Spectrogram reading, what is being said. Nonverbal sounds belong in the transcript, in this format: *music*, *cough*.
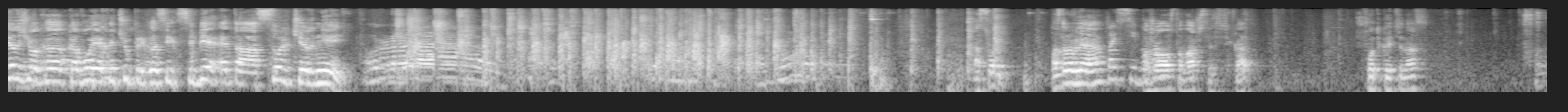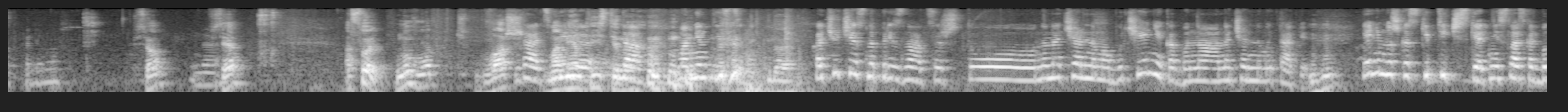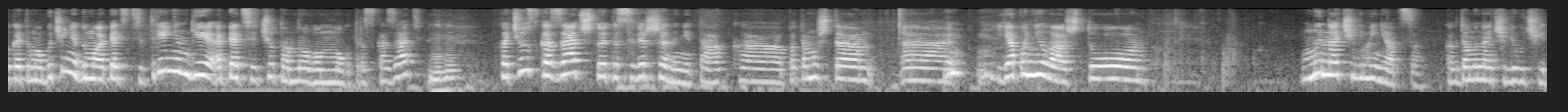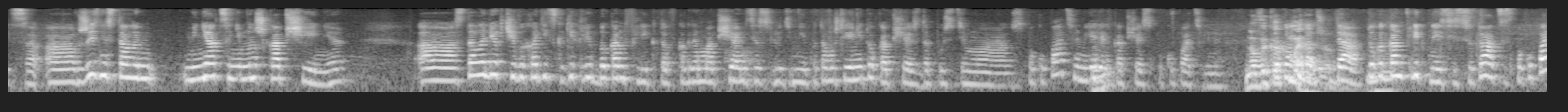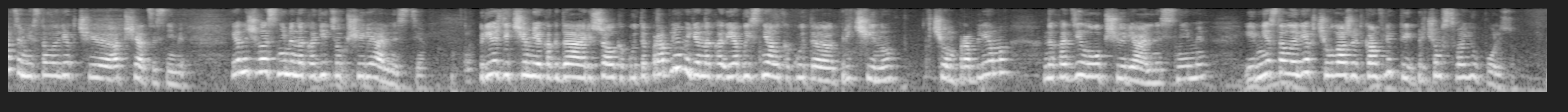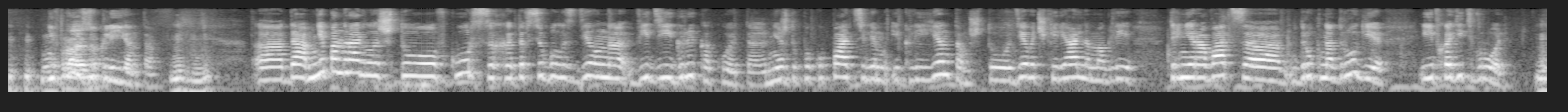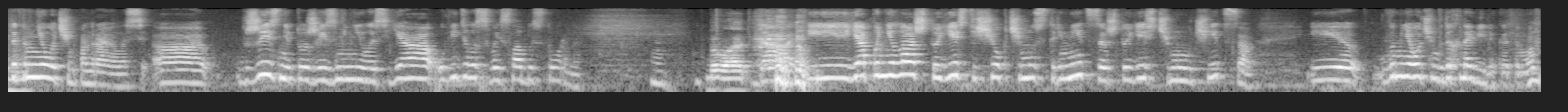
Следующего, ко- кого я хочу пригласить к себе, это Ассоль Черней. Ура! Ассоль, поздравляю. Спасибо. Пожалуйста, ваш сертификат. Фоткайте нас. Все? Да. Все? Ассоль, ну вот, ваш Да, теперь, момент истины. Да, момент истины. *laughs* Да. Хочу честно признаться, что на начальном обучении, как бы на начальном этапе, Мгм. я немножко скептически отнеслась как бы к этому обучению. Думаю, опять эти тренинги, опять что там нового могут рассказать. Мгм. Хочу сказать, что это совершенно не так, а, потому что а, я поняла, что мы начали меняться, когда мы начали учиться. А В жизни стало меняться немножко общение. А, Стало легче выходить с каких-либо конфликтов, когда мы общаемся с людьми, потому что я не только общаюсь, допустим, а, с покупателями, я редко общаюсь с покупателями. Но вы как Только- менеджер. Да, только Мгм. конфликтные си- ситуации с покупателем, мне стало легче общаться с ними. Я начала с ними находить общие реальности. Прежде чем я, когда решала какую-то проблему, я, нахо- я выясняла какую-то причину, в чем проблема, находила общую реальность с ними. И мне стало легче улаживать конфликты, причем в свою пользу, не в Ну, пользу клиента. Да, мне понравилось, что в курсах это все было сделано в виде игры какой-то между покупателем и клиентом, что девочки реально могли тренироваться друг на друге и входить в роль. Вот Мгм. это мне очень понравилось. А, В жизни тоже изменилось. Я увидела свои слабые стороны. Бывает. Да, и я поняла, что есть еще к чему стремиться, что есть чему учиться. И вы меня очень вдохновили к этому.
